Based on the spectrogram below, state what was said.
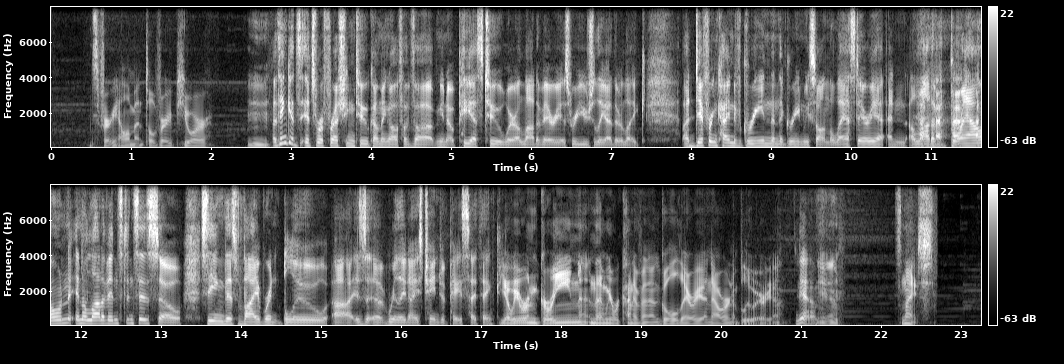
it's very elemental, very pure. Mm. I think it's it's refreshing too, coming off of uh, you know PS2, where a lot of areas were usually either like a different kind of green than the green we saw in the last area, and a lot of brown in a lot of instances. So seeing this vibrant blue uh, is a really nice change of pace. I think. Yeah, we were in green, and then we were kind of in a gold area. and Now we're in a blue area. Yeah. Yeah. It's nice.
